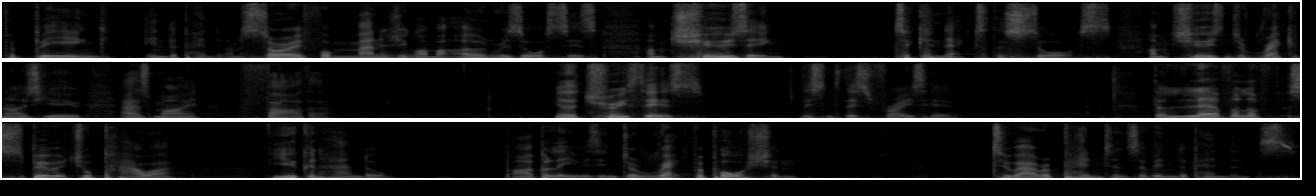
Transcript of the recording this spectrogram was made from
for being independent. I'm sorry for managing on my own resources. I'm choosing to connect to the source. I'm choosing to recognize you as my Father. You know, the truth is, listen to this phrase here the level of spiritual power you can handle, I believe, is in direct proportion to our repentance of independence.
